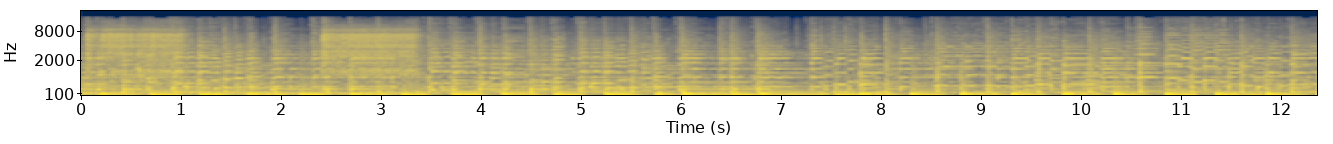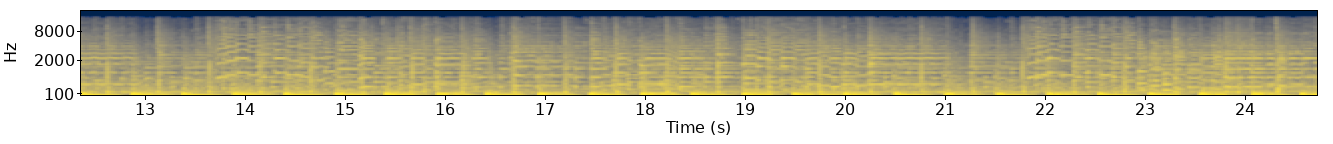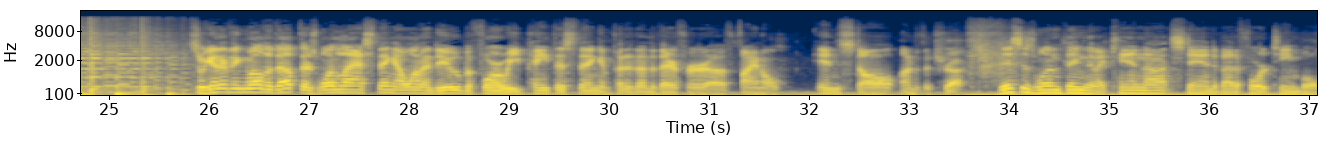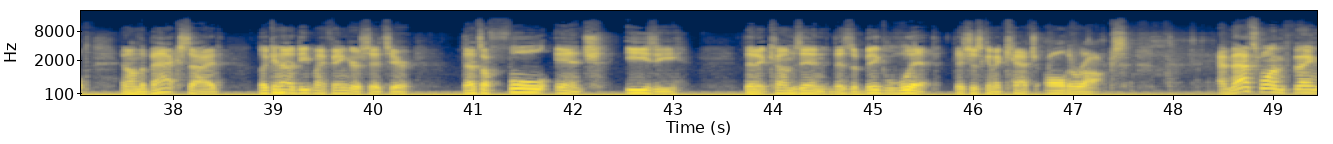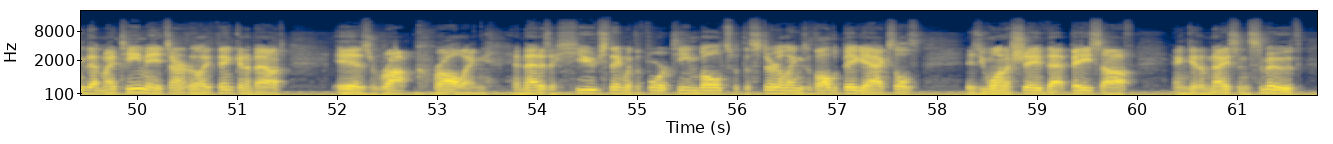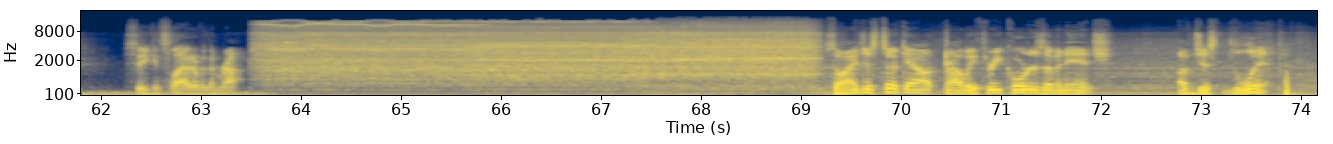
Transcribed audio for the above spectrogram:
So we got everything welded up. There's one last thing I want to do before we paint this thing and put it under there for a final install under the truck. This is one thing that I cannot stand about a 14 bolt. And on the back side, look at how deep my finger sits here. That's a full inch, easy, that it comes in. There's a big lip that's just gonna catch all the rocks. And that's one thing that my teammates aren't really thinking about is rock crawling. And that is a huge thing with the 14 bolts, with the Sterlings, with all the big axles, is you want to shave that base off and get them nice and smooth so you can slide over them rocks. So I just took out probably three quarters of an inch of just lip.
